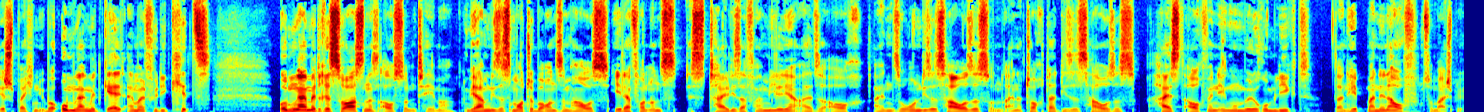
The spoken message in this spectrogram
wir sprechen über Umgang mit Geld, einmal für die Kids. Umgang mit Ressourcen ist auch so ein Thema. Wir haben dieses Motto bei uns im Haus, jeder von uns ist Teil dieser Familie, also auch ein Sohn dieses Hauses und eine Tochter dieses Hauses. Heißt auch, wenn irgendwo Müll rumliegt, dann hebt man den auf, zum Beispiel.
